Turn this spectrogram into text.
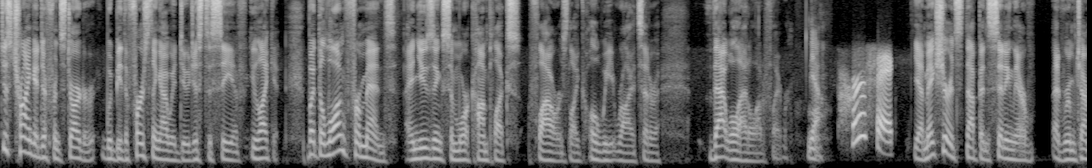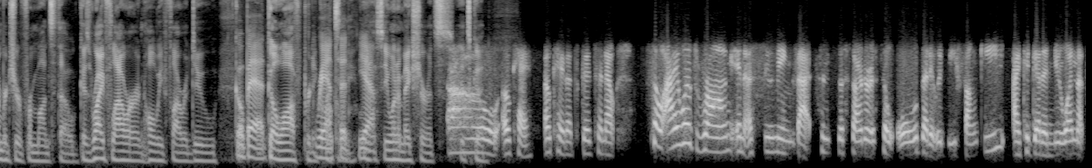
just trying a different starter would be the first thing I would do just to see if you like it. But the long ferment and using some more complex flours like whole wheat, rye, et cetera, that will add a lot of flavor. Yeah. Perfect. Yeah, make sure it's not been sitting there at room temperature for months though, because rye flour and whole wheat flour do Go bad. go off pretty Rancid, quickly. yeah. So you want to make sure it's it's good. Oh, okay. Okay, that's good to know. So I was wrong in assuming that since the starter is so old that it would be funky. I could get a new one that's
